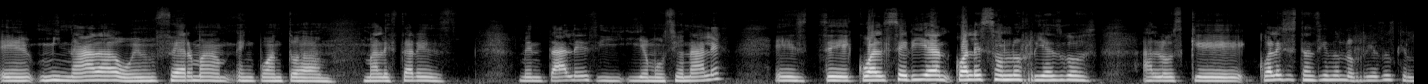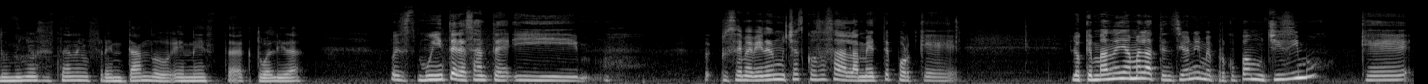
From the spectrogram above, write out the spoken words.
eh, minada o enferma en cuanto a malestares mentales y, emocionales, este, ¿cuál serían, cuáles son los riesgos a los que, cuáles están siendo los riesgos que los niños están enfrentando en esta actualidad? Pues muy interesante y pues, se me vienen muchas cosas a la mente porque lo que más me llama la atención y me preocupa muchísimo que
